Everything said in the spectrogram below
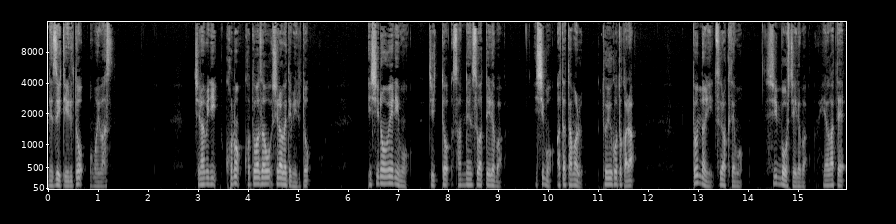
根付いていると思います。ちなみにこのことわざを調べてみると、石の上にもじっと3年座っていれば石も温まるということから、どんなに辛くても辛抱していればやがて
